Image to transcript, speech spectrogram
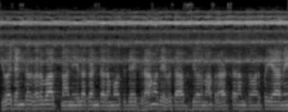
ಶಿವಶಂಕರ ಸರ್ವಾತ್ಮ ನೀಲಕಂಠ ನಮೋಸ್ತುತೆ ಗ್ರಾಮ ದೇವತಾಭ್ಯೋ ನಮಃ ಪ್ರಾರ್ಥನಂ ಸಮರ್ಪಯಾಮಿ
